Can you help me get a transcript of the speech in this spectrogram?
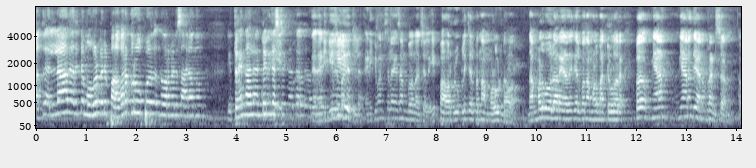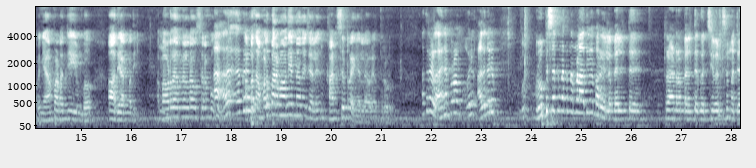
അത് അല്ലാതെ അതിന്റെ മുകളിൽ ഒരു പവർ ഗ്രൂപ്പ് എന്ന് പറഞ്ഞൊരു സാധനമൊന്നും ഇത്രയും കാലം എന്റെ എനിക്ക് എനിക്ക് മനസ്സിലായ സംഭവം എന്ന് വെച്ചാൽ ഈ പവർ ഗ്രൂപ്പിൽ ചിലപ്പോൾ നമ്മളും ഉണ്ടാവാം. നമ്മൾ പോലും അറിയാതെ ചിലപ്പോൾ നമ്മൾ മറ്റുള്ളവരെ ഇപ്പൊ ഞാൻ ഞാനും ധ്യാനം ഫ്രണ്ട്സ് ആണ്. അപ്പൊ ഞാൻ പടം ചെയ്യുമ്പോൾ ആ ധ്യാനം മതി. അപ്പൊ അവിടെ വേറെ ഒരാളുടെ അവസരം പോകും. അപ്പൊ നമ്മൾ പരമാവധി എന്താന്ന് വെച്ചാൽ കൺസിഡർ ചെയ്യല്ലേ എല്ലാവരും അത്രേ ഉള്ളൂ. അത്രേ ഉള്ളൂ. അതിനപ്പുറം ഒരു അതിനൊരു ഗ്രൂപ്പിസ് ഒക്കെ എന്നൊക്കെ നമ്മൾ ആദ്യമേ പറയുമല്ലോ. Belt Trivandrum belt Kochi belt മറ്റേ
